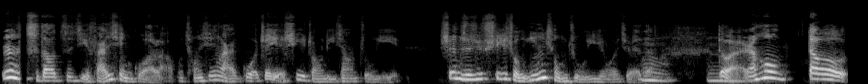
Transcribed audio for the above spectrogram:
认识到自己反省过了，我重新来过，这也是一种理想主义，甚至是一种英雄主义。我觉得，对。然后到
